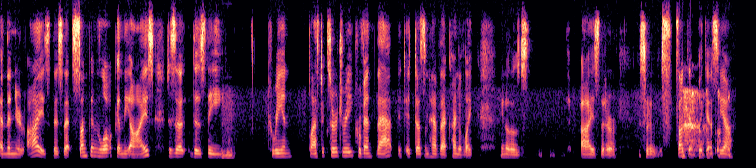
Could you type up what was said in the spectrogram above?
and then your eyes there's that sunken look in the eyes does that does the mm-hmm. Korean plastic surgery prevent that it it doesn't have that kind of like you know those eyes that are sort of sunken, I guess. Yeah.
